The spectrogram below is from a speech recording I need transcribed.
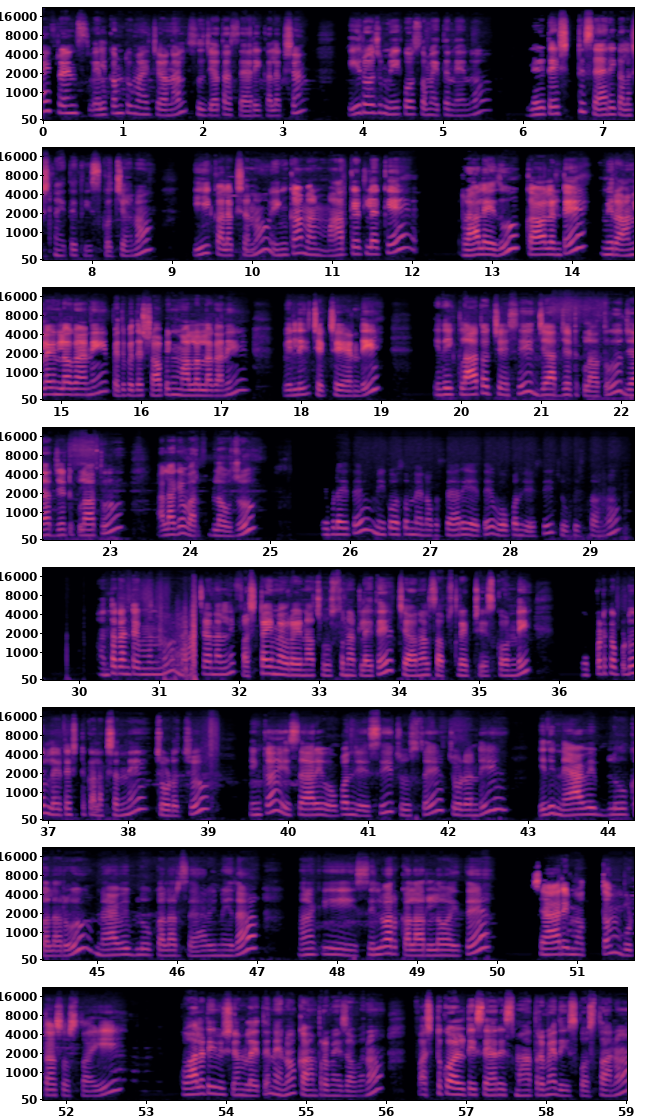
Hi friends welcome to my channel Sujatha saree collection. ఈరోజు మీకోసం అయితే నేను లేటెస్ట్ శారీ కలెక్షన్ అయితే తీసుకొచ్చాను. ఈ కలెక్షను ఇంకా మనం మార్కెట్లోకే రాలేదు. కావాలంటే మీరు ఆన్లైన్లో కానీ పెద్ద పెద్ద షాపింగ్ మాల్లలో కానీ వెళ్ళి చెక్ చేయండి. ఇది క్లాత్ వచ్చేసి జార్జెట్ క్లాత్. జార్జెట్ క్లాత్ అలాగే వర్క్ బ్లౌజు. ఇప్పుడైతే మీకోసం నేను ఒక శారీ అయితే ఓపెన్ చేసి చూపిస్తాను. అంతకంటే ముందు నా ఛానల్ని ఫస్ట్ టైం ఎవరైనా చూస్తున్నట్లయితే ఛానల్ సబ్స్క్రైబ్ చేసుకోండి. ఎప్పటికప్పుడు లేటెస్ట్ కలెక్షన్ని చూడొచ్చు. ఇంకా ఈ శారీ ఓపెన్ చేసి చూస్తే చూడండి ఇది navy blue colour. Navy blue colour saree మీద మనకి సిల్వర్ కలర్లో అయితే శారీ మొత్తం బుటాస్ వస్తాయి. క్వాలిటీ విషయంలో అయితే నేను కాంప్రమైజ్ అవ్వను. ఫస్ట్ క్వాలిటీ శారీస్ మాత్రమే తీసుకొస్తాను.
